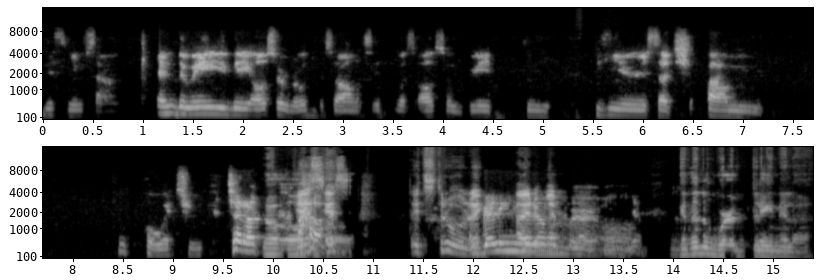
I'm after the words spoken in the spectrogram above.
this new sound? And the way they also wrote the songs, it was also great to, to hear such um poetry. Charot. Oo. Yes, yes. It's true. Like, galing I nila remember. Oh, Yeah. Ganda ng wordplay nila.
